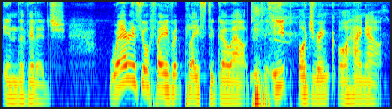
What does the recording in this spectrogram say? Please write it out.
in the village. Where is your favorite place to go out to eat or drink or hang out?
